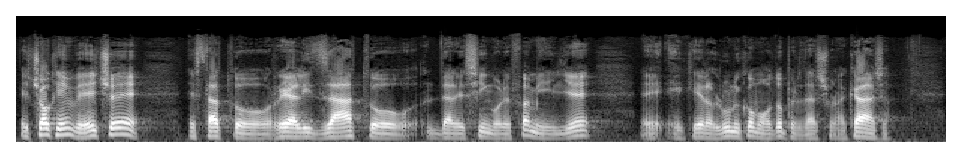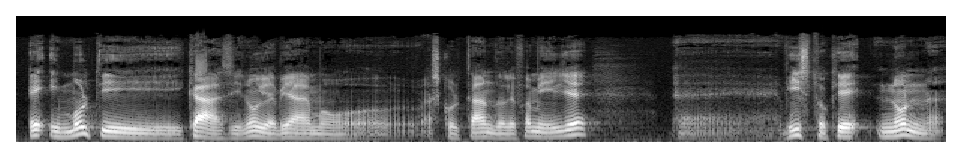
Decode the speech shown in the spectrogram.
e ciò che invece è stato realizzato dalle singole famiglie eh, e che era l'unico modo per darsi una casa. E in molti casi noi abbiamo, ascoltando le famiglie, eh, visto che non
